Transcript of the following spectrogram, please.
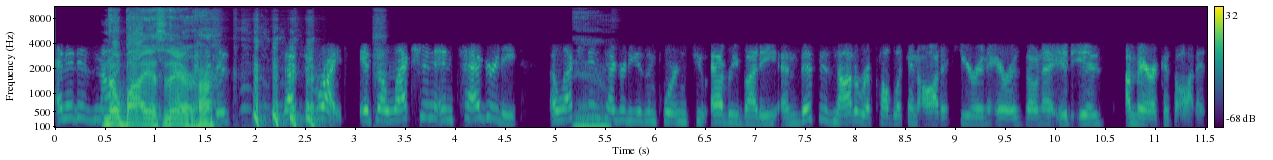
And it is not no bias there, huh? Is, that's right. It's election integrity. Election yeah. integrity is important to everybody, and this is not a Republican audit here in Arizona. It is America's audit.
